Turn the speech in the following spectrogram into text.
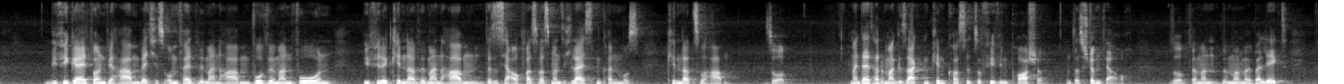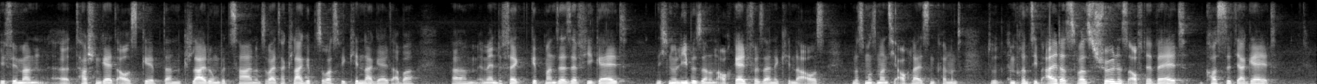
wie viel Geld wollen wir haben, welches Umfeld will man haben, wo will man wohnen, wie viele Kinder will man haben. Das ist ja auch was, was man sich leisten können muss, Kinder zu haben. So. Mein Dad hat immer gesagt, ein Kind kostet so viel wie ein Porsche. Und das stimmt ja auch. So, wenn man, wenn man mal überlegt, wie viel man äh, Taschengeld ausgibt, dann Kleidung bezahlen und so weiter. Klar gibt es sowas wie Kindergeld, aber ähm, im Endeffekt gibt man sehr, sehr viel Geld nicht nur Liebe, sondern auch Geld für seine Kinder aus. Und das muss man sich auch leisten können. Und du, im Prinzip all das, was schön ist auf der Welt, kostet ja Geld.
